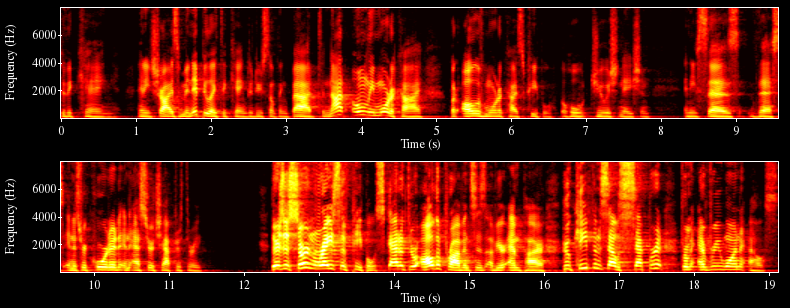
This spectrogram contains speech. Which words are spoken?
to the king and he tries to manipulate the king to do something bad to not only Mordecai, but all of Mordecai's people, the whole Jewish nation. And he says this, and it's recorded in Esther chapter 3. There's a certain race of people scattered through all the provinces of your empire who keep themselves separate from everyone else.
